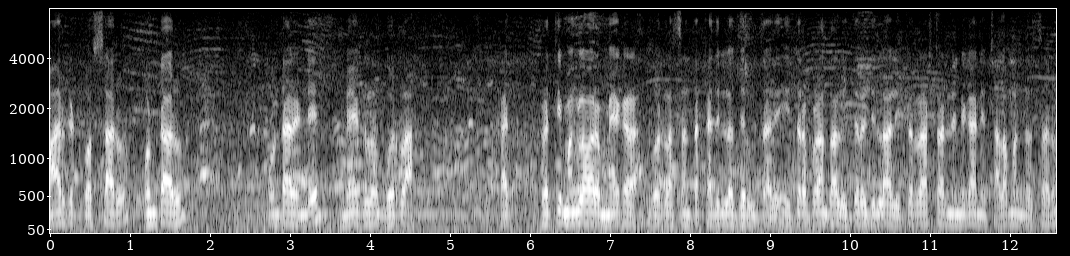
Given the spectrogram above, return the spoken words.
మార్కెట్కి వస్తారు కొంటారు. ఉంటారండి మేకలు గొర్రెల ప్రతి మంగళవారం మేక గొర్రెల సంత కదిరిలో జరుగుతుంది. ఇతర ప్రాంతాలు ఇతర జిల్లాలు ఇతర రాష్ట్రాల నుండి కానీ చాలామంది వస్తారు.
